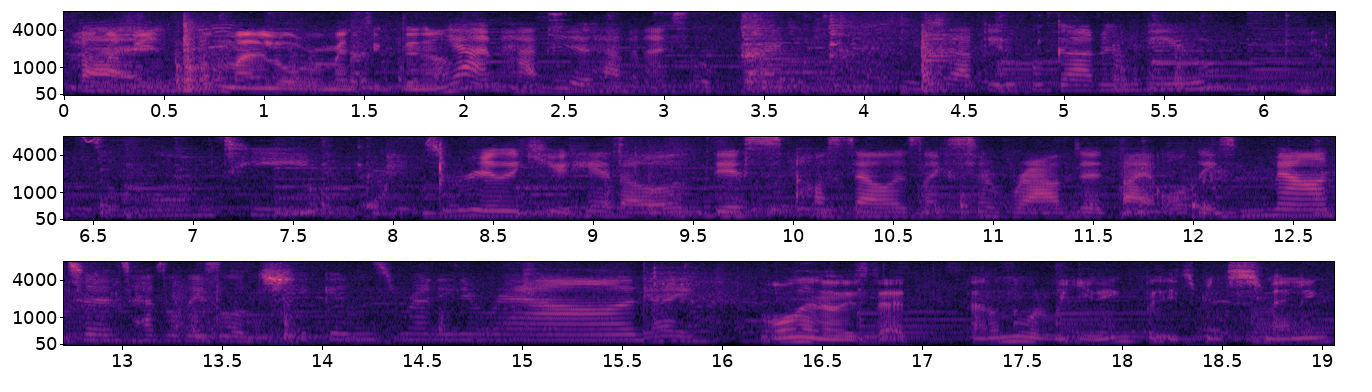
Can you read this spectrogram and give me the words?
But I mean, don't mind a little romantic dinner. yeah, I'm happy to have a nice little private dinner that beautiful garden view. Some warm tea. It's really cute here though. This hostel is like surrounded by all these mountains, has all these little chickens running around. Yeah, All I know is that I don't know what we're eating, but it's been smelling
